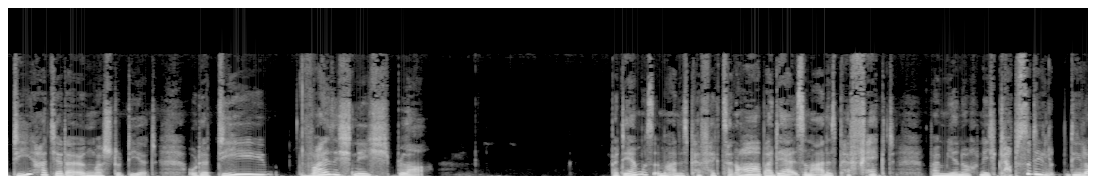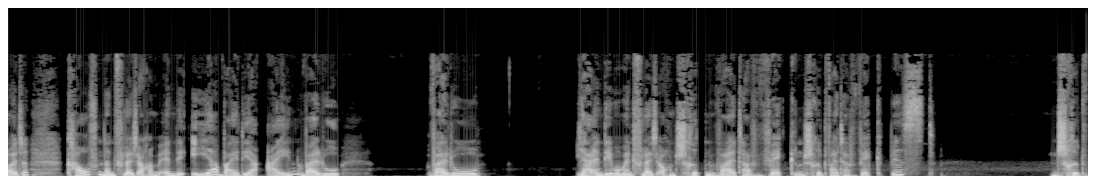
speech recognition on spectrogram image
die hat ja da irgendwas studiert. Oder die, weiß ich nicht, bla. Bei der muss immer alles perfekt sein. Oh, bei der ist immer alles perfekt. Bei mir noch nicht. Glaubst du, die, die Leute kaufen dann vielleicht auch am Ende eher bei dir ein, weil du, weil du ja in dem Moment vielleicht auch einen Schritt weiter weg, einen Schritt weiter weg bist? Ein Schritt,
